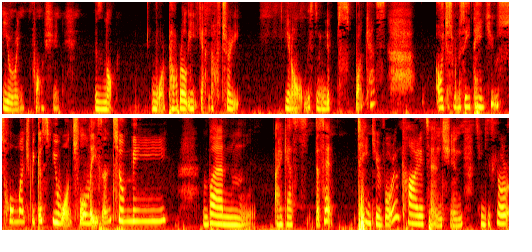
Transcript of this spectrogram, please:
hearing function is not more properly again after you know listening this podcast I just want to say thank you so much because you want to listen to me. But I guess that's it. Thank you for your kind attention. Thank you for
